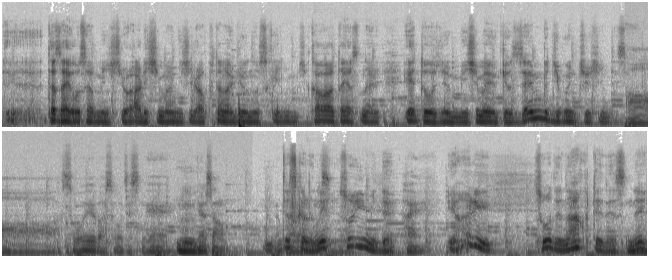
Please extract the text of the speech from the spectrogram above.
えー太宰治にしろ有島にしろ芥川龍之介にしろ川端康成江藤淳三島由紀夫全部自分中心です。ああそういえばそうですね、うん。皆さんですからねそういう意味ではい。やはりそうでなくてですね、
